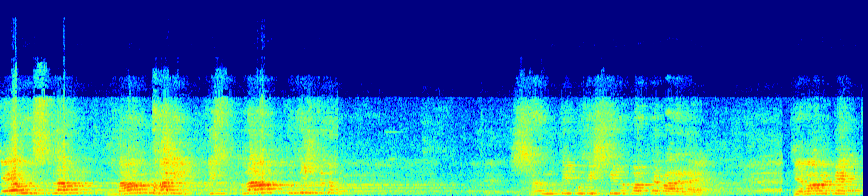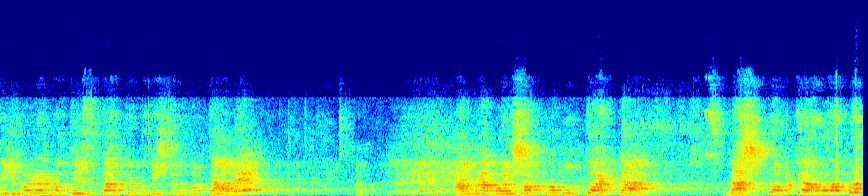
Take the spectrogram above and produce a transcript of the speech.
কেউ ইসলাম নামধারী ইসলাম প্রতিষ্ঠিত শান্তি প্রতিষ্ঠিত করতে পারে না যেভাবে ব্যক্তি জীবনের মধ্যে ইসলামকে প্রতিষ্ঠিত করতে হবে আমরা বৈষম্য মুক্ত একটা রাষ্ট্রকে অবলম্বন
